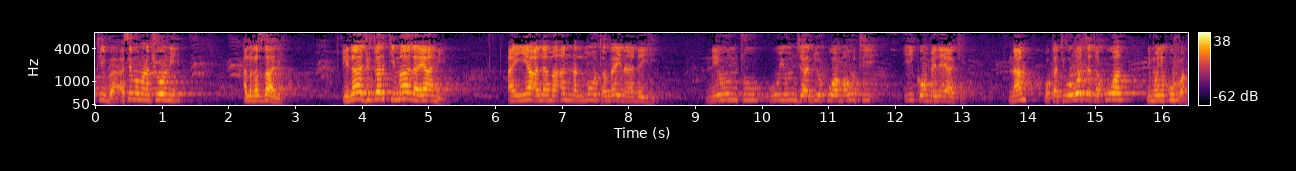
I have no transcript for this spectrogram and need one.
tiba. Asema mwanachuoni al-Ghazali ilaju tarki mala yani an ya'lama anna al-maut baina yadayhi. Ni mtu huyu mja ajue kuwa mauti iko mbele yake. Naam wakati wowote atakuwa ni mwenye kufa.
